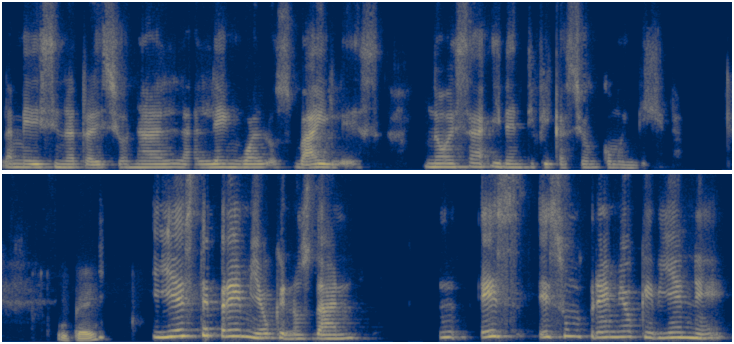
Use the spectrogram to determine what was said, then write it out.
la medicina tradicional, la lengua, los bailes, no esa identificación como indígena. Okay. Y este premio que nos dan mm, es, es un premio que viene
